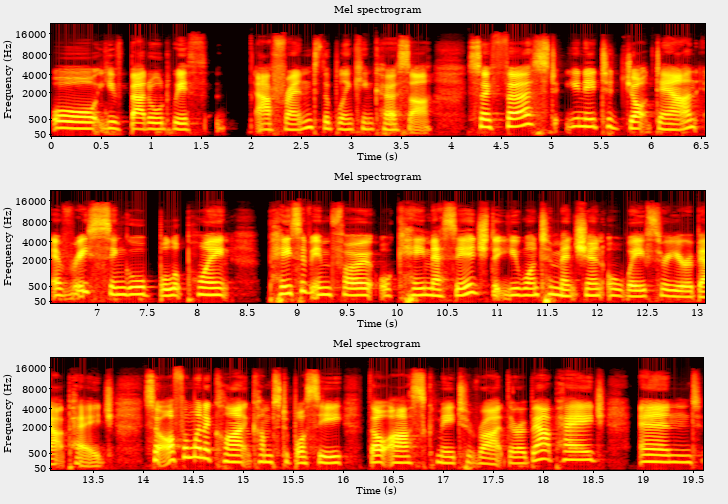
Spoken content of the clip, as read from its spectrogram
or you've battled with our friend, the blinking cursor. So, first, you need to jot down every single bullet point, piece of info or key message that you want to mention or weave through your about page. So often when a client comes to Bossy, they'll ask me to write their about page and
